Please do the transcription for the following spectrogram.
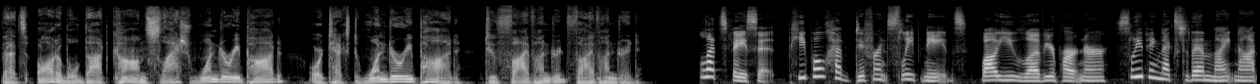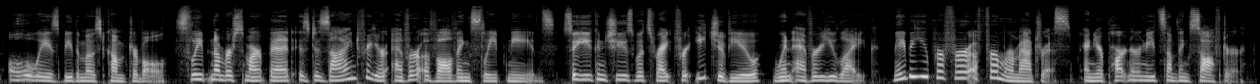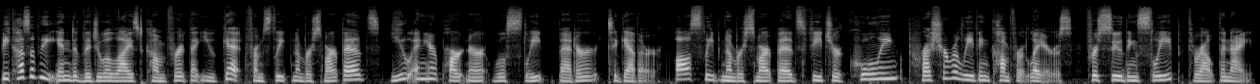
That's audible.com slash WonderyPod or text WonderyPod to 500 500. Let's face it, people have different sleep needs. While you love your partner, sleeping next to them might not always be the most comfortable. Sleep Number Smart Bed is designed for your ever evolving sleep needs, so you can choose what's right for each of you whenever you like. Maybe you prefer a firmer mattress and your partner needs something softer. Because of the individualized comfort that you get from Sleep Number smart beds, you and your partner will sleep better together. All Sleep Number smart beds feature cooling, pressure relieving comfort layers for soothing sleep throughout the night.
